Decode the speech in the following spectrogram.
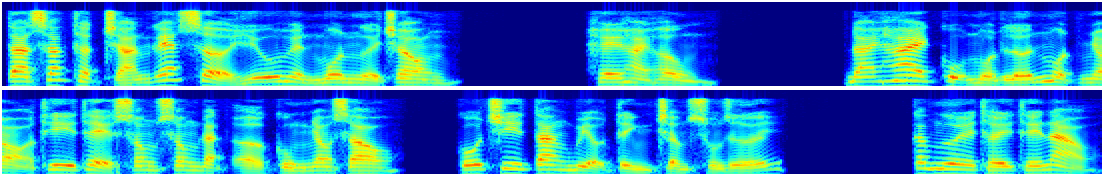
ta xác thật chán ghét sở hữu huyền môn người trong. Hê hài hồng. Đại hai cụ một lớn một nhỏ thi thể song song đặt ở cùng nhau sau, cố chi tăng biểu tình trầm xuống dưới. Các ngươi thấy thế nào?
